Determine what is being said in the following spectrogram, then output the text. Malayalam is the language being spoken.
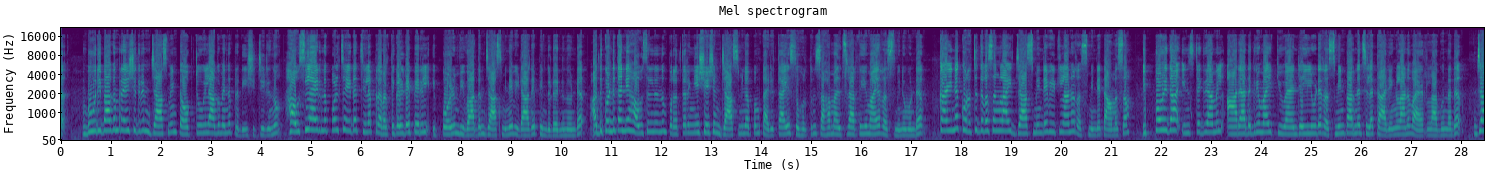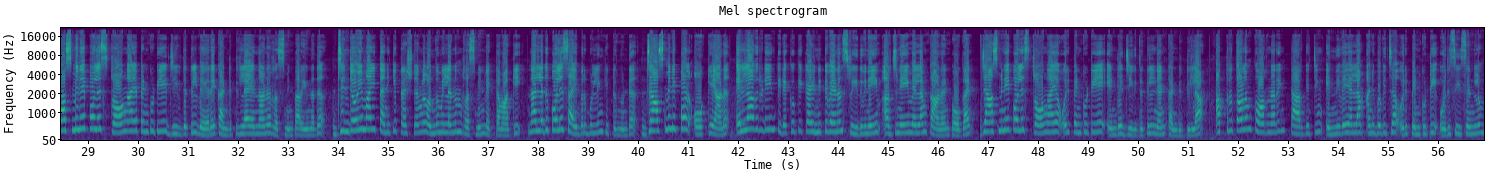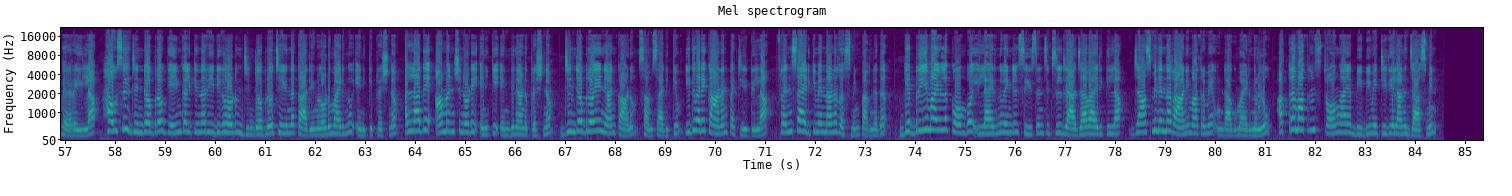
ഭൂരിഭാഗം പ്രേക്ഷകരും ജാസ്മിൻ ടോപ്പ് ടൂവിലാകുമെന്ന് പ്രതീക്ഷിച്ചിരുന്നു. ഹൗസിലായിരുന്നപ്പോൾ ചെയ്ത ചില പ്രവർത്തികളുടെ പേരിൽ ഇപ്പോഴും വിവാദം ജാസ്മിനെ വിടാതെ പിന്തുടരുന്നുണ്ട്. അതുകൊണ്ട് തന്നെ ഹൗസിൽ നിന്നും പുറത്തിറങ്ങിയ ശേഷം ജാസ്മിനൊപ്പം കരുത്തായ സുഹൃത്തും സഹമത്സരാർത്ഥിയുമായ റസ്മിനുമുണ്ട്. കഴിഞ്ഞ കുറച്ച് ദിവസങ്ങളായി ജാസ്മിന്റെ വീട്ടിലാണ് റസ്മിന്റെ താമസം. ഇപ്പോഴിതാ ഇൻസ്റ്റഗ്രാമിൽ ആരാധകരുമായി ക്യു ആൻഡയിലൂടെ റസ്മിൻ പറഞ്ഞ ചില കാര്യങ്ങളാണ് വൈറലാകുന്നത്. ജാസ്മിനെ പോലെ സ്ട്രോങ് ആയ പെൺകുട്ടിയെ ജീവിതത്തിൽ വേറെ കണ്ടിട്ടില്ല എന്നാണ് റസ്മിൻ പറയുന്നത്. ജിൻഡോയുമായി തനിക്ക് പ്രശ്നങ്ങൾ ഒന്നുമില്ലെന്നും റസ്മിൻ വ്യക്തമാക്കി. നല്ലതുപോലെ സൈബർ ബുള്ളിംഗ് കിട്ടുന്നുണ്ട്. ജാസ്മിൻ ഇപ്പോൾ ഓക്കെയാണ് എല്ലാവരുടെയും തിരക്കൊക്കെ കഴിഞ്ഞിട്ട് വേണം ശ്രീധുവിനെയും അർജുനെയും എല്ലാം കാണാൻ പോകാൻ. ജാസ്മിനെ പോലെ സ്ട്രോങ് ആയ ഒരു പെൺകുട്ടിയെ എന്റെ ജീവിതത്തിൽ ഞാൻ കണ്ടിട്ടില്ല. അത്രത്തോളം കോർണറിംഗ് ടാർഗറ്റിംഗ് എന്നിവയെല്ലാം അനുഭവിച്ച ഒരു പെൺകുട്ടി ഒരു സീസണിലും വേറെയില്ല. ഹൗസിൽ ജിൻഡോബ്രോ ഗെയിം കളിക്കുന്ന രീതികളോടും ജിൻഡോബ്രോ ചെയ്യുന്ന കാര്യങ്ങളോടുമായിരുന്നു എനിക്ക് പ്രശ്നം. അല്ലാതെ ആ മനുഷ്യനോട് എനിക്ക് എന്തിനാണ് പ്രശ്നം? ജിൻഡോബ്രോയെ ഞാൻ കാണും സംസാരിക്കും. ഇതുവരെ കാണാൻ പറ്റിയിട്ടില്ല. ഫ്രണ്ട്സ് ആയിരിക്കുമെന്നാണ് റസ്മിൻ പറഞ്ഞത്. ഗബ്രിയുമായുള്ള കോംബോ ഇല്ലായിരുന്നുവെങ്കിൽ സീസൺ സിക്സിൽ രാജാവായിരിക്കില്ല. ജാസ്മിൻ എന്ന റാണി മാത്രമേ ഉണ്ടാകുമായിരുന്നുള്ളൂ. അത്രമാത്രം സ്ട്രോങ് ആയ ബിബി മെറ്റീരിയലാണ് ജാസ്മിൻ.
